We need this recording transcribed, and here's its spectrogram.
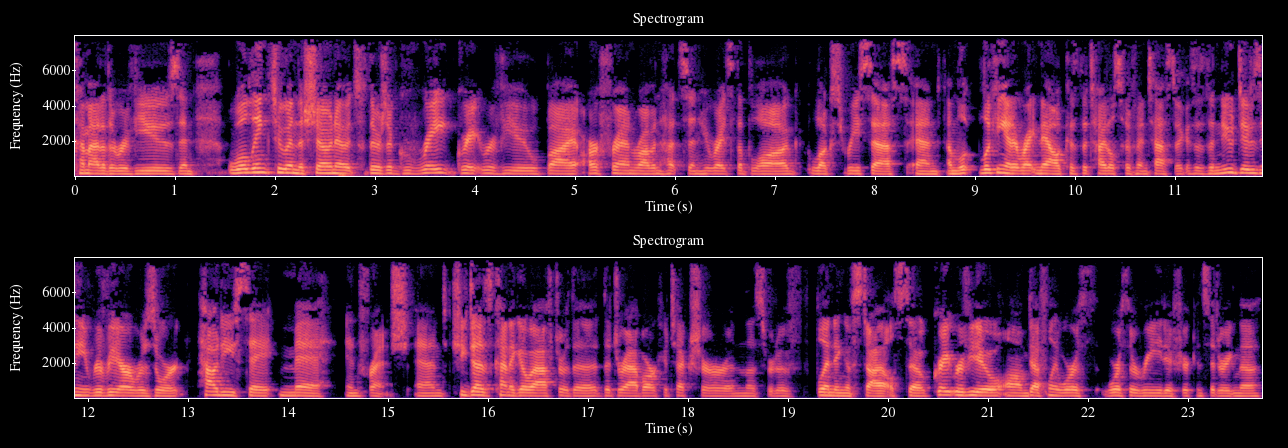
come out of the reviews. And we'll link to in the show notes. There's a great, great review by our friend Robin Hudson, who writes the blog Luxe Recess. And I'm lo- looking at it right now because the title's so fantastic. It says, The new Disney Riviera Resort. How do you say meh in French? And she does kind of go after the, the drab architecture and the sort of blending of styles. So great review. Um, definitely worth, worth a read if you're considering the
